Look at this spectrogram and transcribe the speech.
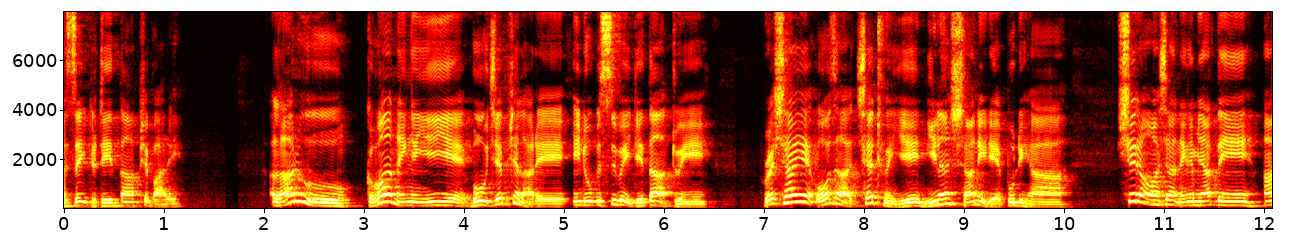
အစိတ်တဒေသဖြစ်ပါတယ်။အလားတူကမ္ဘာနိုင်ငံရေးရဲ့ဗိုလ်ချက်ဖြစ်လာတဲ့အင်ဒိုပစိဖိတ်ဒေသအတွင်းရုရှားရဲ့ဩဇာချက်ထွင်ရေးနီလန်းရှားနေတဲ့ပူတင်ဟာ ရှေ့တောင်အာရှနိုင်ငံများအသင်းအာ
